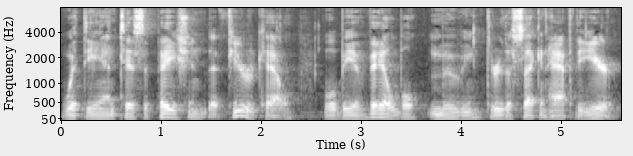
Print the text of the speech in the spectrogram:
with the anticipation that fewer cattle will be available moving through the second half of the year.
